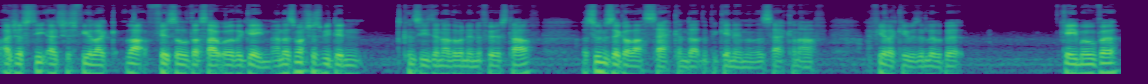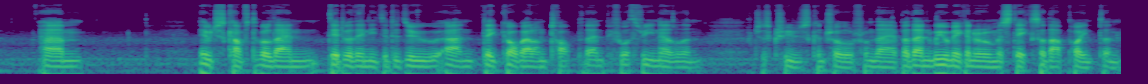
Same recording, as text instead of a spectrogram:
I just I just feel like that fizzled us out of the game. And as much as we didn't concede another one in the first half, as soon as they got that second at the beginning of the second half, I feel like it was a little bit game over. Um, they were just comfortable then, did what they needed to do, and they got well on top then before 3 0 and just cruise control from there. But then we were making our own mistakes at that point and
